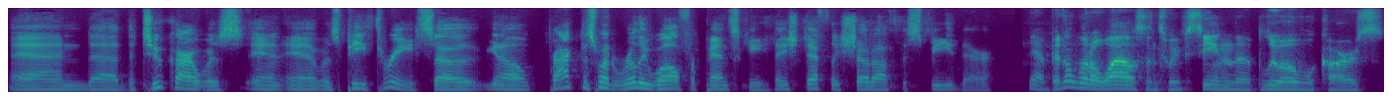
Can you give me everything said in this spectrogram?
and uh, the two car was in it was P3. So you know, practice went really well for Penske. They definitely showed off the speed there. Yeah, been a little while since we've seen the blue oval cars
